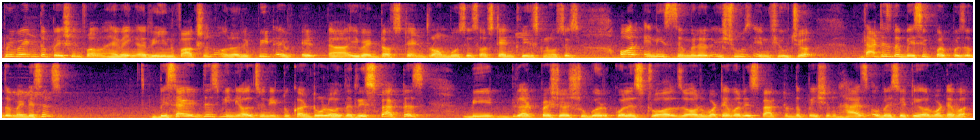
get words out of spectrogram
prevent the patient from having a reinfarction or a repeat uh, event of stent thrombosis or stent restenosis or any similar issues in future. That is the basic purpose of the medicines. Besides this, we also need to control all the risk factors be it blood pressure, sugar, cholesterols or whatever risk factor the patient has, obesity or whatever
